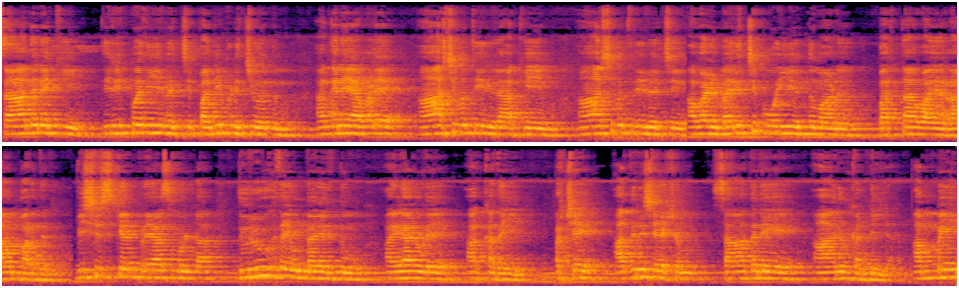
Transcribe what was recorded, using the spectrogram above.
സാധനയ്ക്ക് തിരുപ്പതിയിൽ വെച്ച് പനി പിടിച്ചുവെന്നും അങ്ങനെ അവളെ ആശുപത്രിയിലാക്കുകയും ആശുപത്രിയിൽ വെച്ച് അവൾ മരിച്ചു പോയി എന്നുമാണ് ഭർത്താവായ റാം പറഞ്ഞത്. വിശ്വസിക്കാൻ പ്രയാസമുള്ള ദുരൂഹതയുണ്ടായിരുന്നു അയാളുടെ ആ കഥയിൽ. പക്ഷേ അതിനുശേഷം സാധനയെ ആരും കണ്ടില്ല. അമ്മയിൽ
